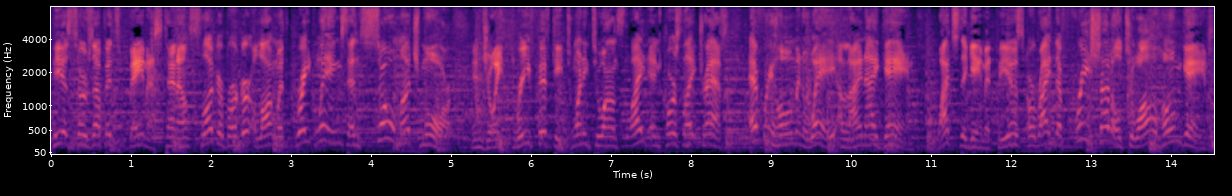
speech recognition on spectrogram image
Pia serves up its famous 10-ounce Slugger Burger along with great wings and so much more. Enjoy 350 22-ounce light and Coors light drafts every home and away Illini game. Watch the game at Pia's or ride the free shuttle to all home games.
